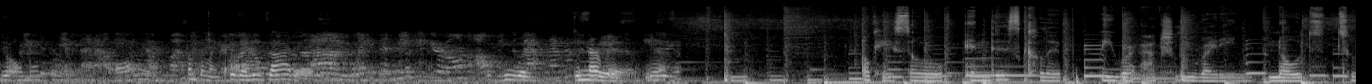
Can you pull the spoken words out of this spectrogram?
You're almost there. Something like Because that. when he got it, he was Nervous. there. Yeah. Okay, so in this clip, we were actually writing notes to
